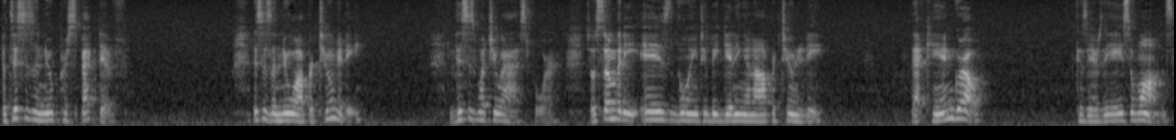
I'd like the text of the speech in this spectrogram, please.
But this is a new perspective. This is a new opportunity. This is what you asked for. So somebody is going to be getting an opportunity that can grow. Because there's the Ace of Wands.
